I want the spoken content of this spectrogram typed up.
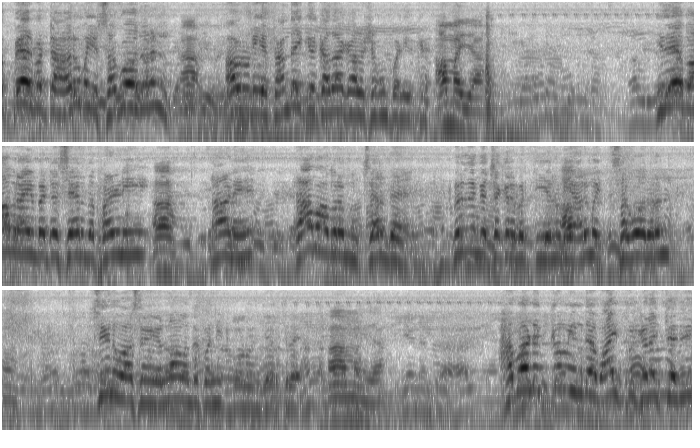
அப்பேற்பட்ட அருமை சகோதரன். அவருடைய தந்தைக்கு கதா காலட்சமும் பண்ணியிருக்கேன். ஆமா ஐயா இதே பாபராயம்பேட்டை சேர்ந்த பழனி நானு ராமாபுரம் சேர்ந்த மிருதங்க சக்கரவர்த்தி என்னுடைய அருமை சகோதரன் சீனிவாசன் எல்லாம் வந்து பண்ணிட்டு போனோம் இந்த இடத்துல. அவனுக்கும் இந்த வாய்ப்பு கிடைத்தது.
